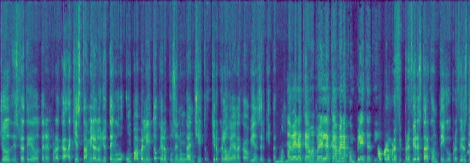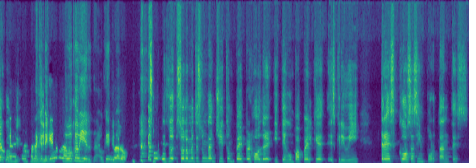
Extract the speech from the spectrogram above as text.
yo, espérate que debo tener por acá, aquí está, míralo, yo tengo un papelito que lo puse en un ganchito, quiero que lo vean acá, bien cerquita. Vamos a ver acá, vamos a poner la cámara completa, tío. No, pero prefi- prefiero estar contigo, prefiero estar para, contigo. para que me quede con la boca abierta, ok. Claro, eso, eso solamente es un ganchito, un paper holder y tengo un papel que escribí tres cosas importantes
